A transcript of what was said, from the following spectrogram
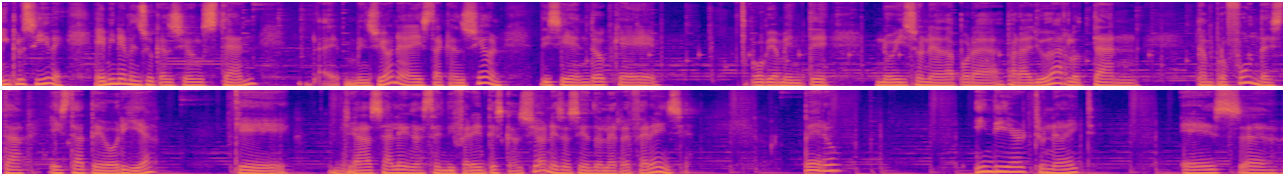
Inclusive Eminem en su canción Stan eh, menciona esta canción diciendo que obviamente no hizo nada para, para ayudarlo. Tan, tan profunda está esta teoría que ya salen hasta en diferentes canciones haciéndole referencia. Pero In the Air Tonight es eh,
